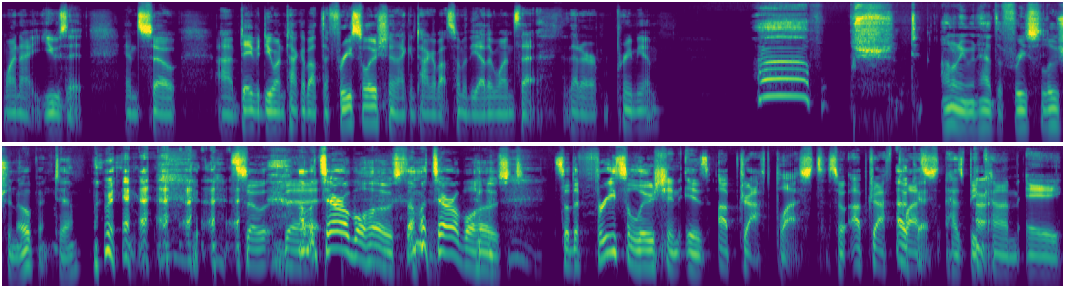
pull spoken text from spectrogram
Why not use it? And so, uh, David, do you want to talk about the free solution? I can talk about some of the other ones that, that are premium. Uh, I don't even have the free solution open, Tim. so the, I'm a terrible host. I'm a terrible host. So the free solution is Updraft Plus. So Updraft okay. Plus has become right. a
